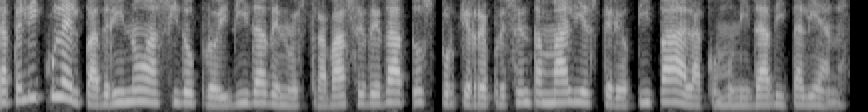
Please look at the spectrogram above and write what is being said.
La película El Padrino ha sido prohibida de nuestra base de datos porque representa mal y estereotipa a la comunidad italiana.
